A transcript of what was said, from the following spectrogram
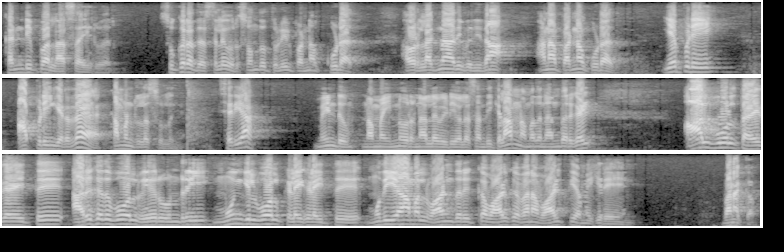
கண்டிப்பா லாஸ் ஆயிடுவார் சுக்கிர தசையில் ஒரு சொந்த தொழில் பண்ணக்கூடாது. அவர் லக்னாதிபதி தான். ஆனா பண்ணக்கூடாது. எப்படி? அப்படிங்கிறத கமெண்ட்ல சொல்லுங்க. சரியா? மீண்டும் நம்ம இன்னொரு நல்ல வீடியோல சந்திக்கலாம். நமது நண்பர்கள் ஆள் போல் தழைதழைத்து அருகது போல் வேரூன்றி மூங்கில் போல் கிளைகிழைத்து முதியாமல் வாழ்ந்திருக்க வாழ்கவென வாழ்த்தி அமைகிறேன். வணக்கம்.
